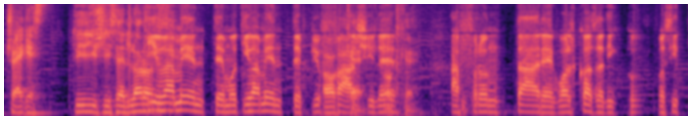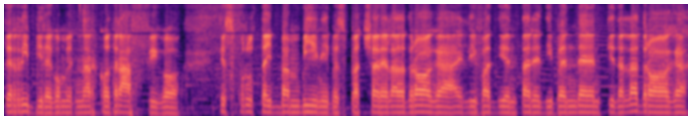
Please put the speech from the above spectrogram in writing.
cioè che ti dici se loro... Motivamente, motivamente è più Ok, facile ok. affrontare qualcosa di co- così terribile come il narcotraffico che sfrutta i bambini per spacciare la droga e li fa diventare dipendenti dalla droga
